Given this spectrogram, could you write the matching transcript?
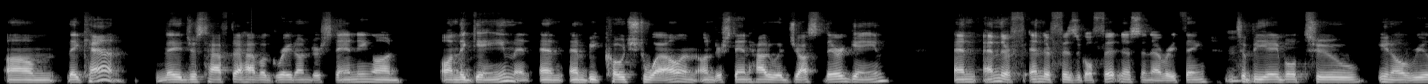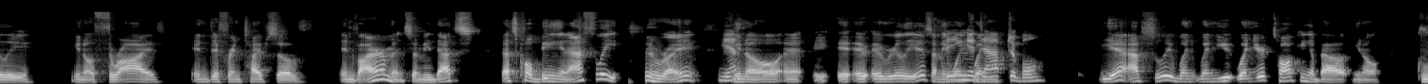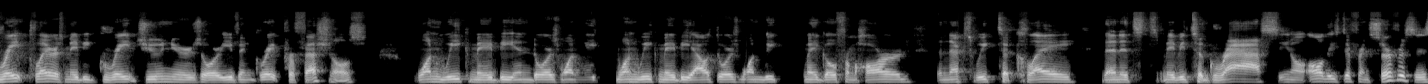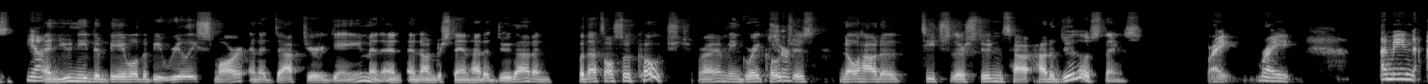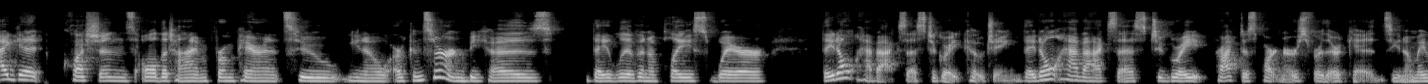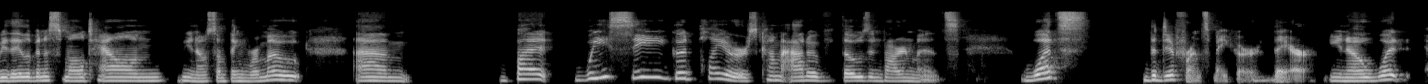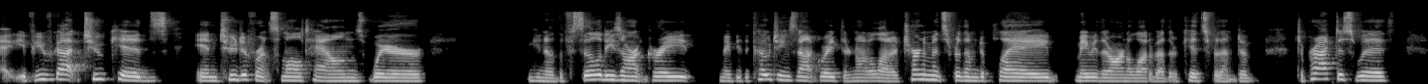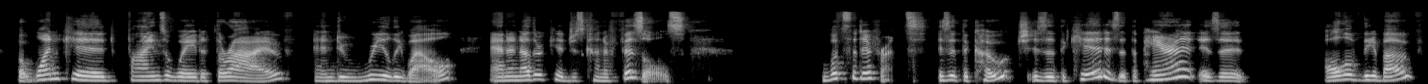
Um, they can. They just have to have a great understanding on on the game and and and be coached well and understand how to adjust their game and and their and their physical fitness and everything mm-hmm. to be able to you know really you know thrive in different types of environments i mean that's that's called being an athlete right? Yeah. You know eh, it, it, it really is. I mean being when, adaptable. When, yeah absolutely. When when you when you're talking about you know great players maybe great juniors or even great professionals one week may be indoors one week one week may be outdoors one week may go from hard the next week to clay then it's maybe to grass you know all these different surfaces. Yeah. and you need to be able to be really smart and adapt your game and, and and understand how to do that. And but that's also coached right i mean great coaches sure. know how to teach their students how, how to do those things right right i mean i get questions all the time from parents who, you know, are concerned because they live in a place where they don't have access to great coaching. They don't have access to great practice partners for their kids. You know, maybe they live in a small town, you know, something remote. Um, but we see good players come out of those environments. What's the difference maker there? You know, what if you've got two kids in two different small towns where you know the facilities aren't great maybe the coaching's not great there're not a lot of tournaments for them to play maybe there aren't a lot of other kids for them to to practice with but one kid finds a way to thrive and do really well and another kid just kind of fizzles what's the difference is it the coach is it the kid is it the parent is it all of the above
